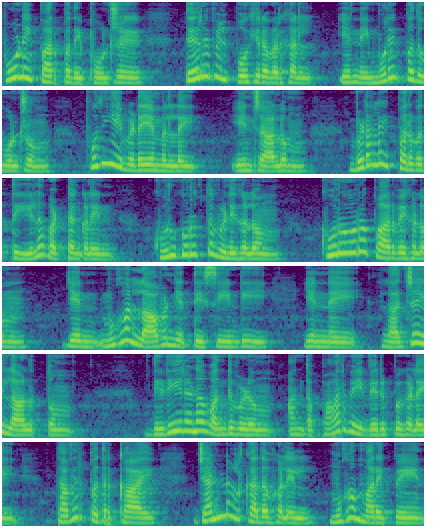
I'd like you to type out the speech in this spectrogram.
பூனை பார்ப்பதைப் போன்று தெருவில் போகிறவர்கள் என்னை முறைப்பது ஒன்றும் புதிய விடயமில்லை என்றாலும் விடலை பருவத்து இளவட்டங்களின் குறுகுறுத்த விழிகளும் குரூர பார்வைகளும் என் முக லாவண்யத்தை சீண்டி என்னை லஜ்ஜையில் ஆழ்த்தும் திடீரென வந்துவிடும் அந்த பார்வை வெறுப்புகளை தவிர்ப்பதற்காய் ஜன்னல் கதவுகளில் முகம் மறைப்பேன்.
